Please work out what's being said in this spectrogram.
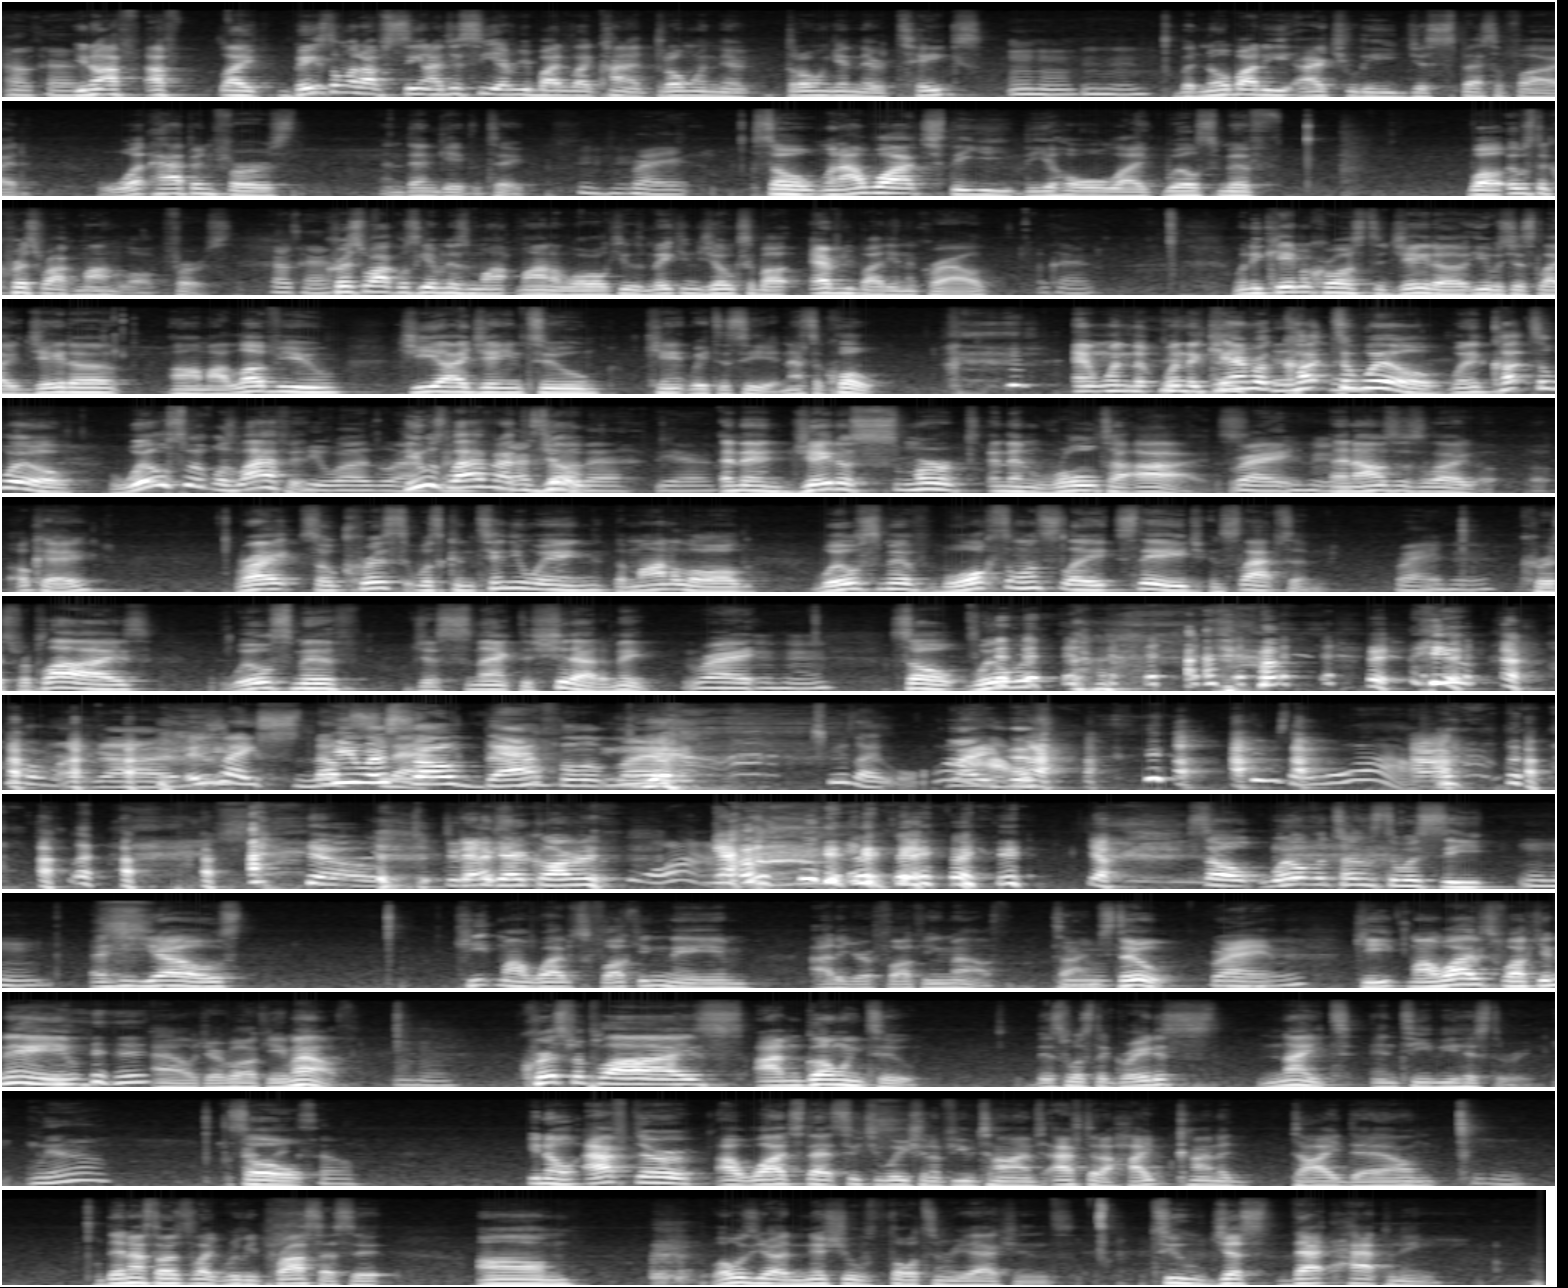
Okay. You know, I've, I've like based on what I've seen, I just see everybody like kind of throwing their throwing in their takes, Mm-hmm. Mm-hmm. but nobody actually just specified what happened first and then gave the take. Mm-hmm. Right. So when I watched the the whole like Will Smith, well, it was the Chris Rock monologue first. Okay. Chris Rock was giving his mo- monologue. He was making jokes about everybody in the crowd. Okay. When he came across to Jada, he was just like, "Jada, um, I love you. G.I. Jane 2, can't wait to see it." And that's a quote. And when the when the camera cut to Will, when it cut to Will, Will Smith was laughing. He was laughing. He was laughing at I the saw joke. That. Yeah. And then Jada smirked and then rolled her eyes. Right. Mhm. And I was just like, okay. Right? So Chris was continuing the monologue. Will Smith walks on sla- stage and slaps him. Right. Mm-hmm. Chris replies, Will Smith just smacked the shit out of me. Right. Mm-hmm. So Will, re- He, oh my god. It's like snuff He was snack. so baffled. Like. Yeah. He was like, wow. Like this. he was like, wow. Yo. do that again, Carmen. wow. Yeah. So Will returns to his seat hmm and he yells, "Keep my wife's fucking name out of your fucking mouth." Times two. Right. Mhm. Keep my wife's fucking name out your fucking mouth. Mhm. Chris replies, I'm going to. This was the greatest night in TV history. Yeah. I So, think so. You know, after I watched that situation a few times, after the hype kind of died down, Mhm. then I started to like really process it. Um, what was your initial thoughts and reactions to just that happening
